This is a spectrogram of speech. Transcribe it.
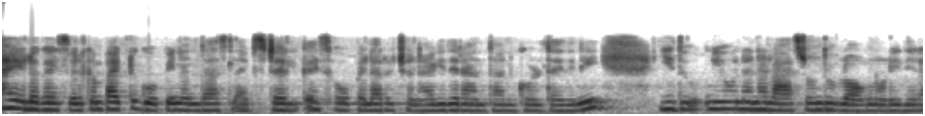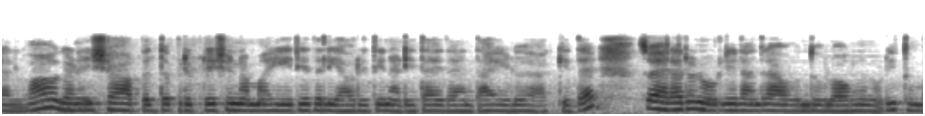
Hi hello guys welcome back to Gopinandas lifestyle guys hope ಎಲ್ಲರೂ ಚೆನ್ನಾಗಿದ್ದೀರಾ ಅಂತ ಅಂದ್ಕೊಳ್ತಾ ಇದ್ದೀನಿ. ಇದು ನೀವು ನನ್ನ ಲಾಸ್ಟ್ ಒಂದು ವ್ಲಾಗ್ ನೋಡಿದ್ದೀರಲ್ವಾ? ಗಣೇಶ ಹಬ್ಬದ ಪ್ರಿಪ್ರೇಷನ್ ನಮ್ಮ ಏರಿಯಾದಲ್ಲಿ ಯಾವ ರೀತಿ ನಡೀತಾ ಇದೆ ಅಂತ ಹೇಳಿ ಹಾಕಿದ್ದೆ. ಸೊ ಯಾರಾದರೂ ನೋಡಲಿಲ್ಲ ಅಂದರೆ ಆ ಒಂದು ವ್ಲಾಗ್ನ ನೋಡಿ ತುಂಬ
